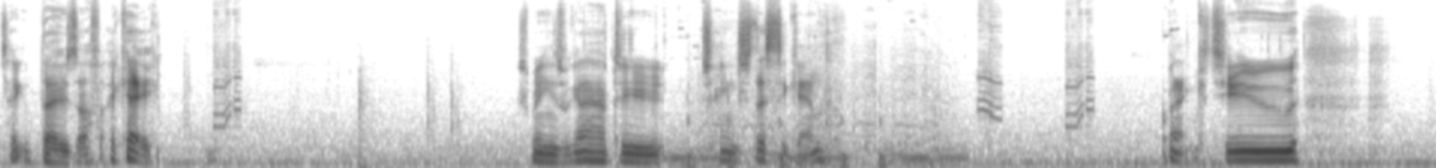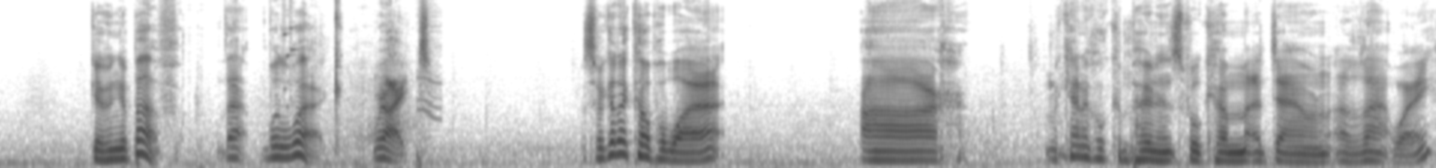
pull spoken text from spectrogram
Take those off. Okay. Which means we're going to have to change this again back to going above. That will work. Right. So we've got a copper wire. Our mechanical components will come down that way.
